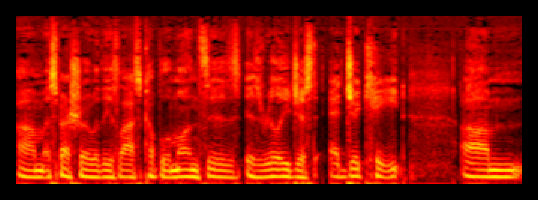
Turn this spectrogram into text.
um, especially over these last couple of months, is is really just educate um,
